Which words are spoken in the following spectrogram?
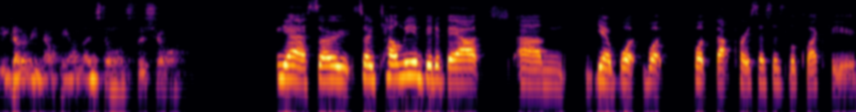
you gotta be knocking on those doors for sure. Yeah. So so tell me a bit about um yeah what what what that process has looked like for you.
